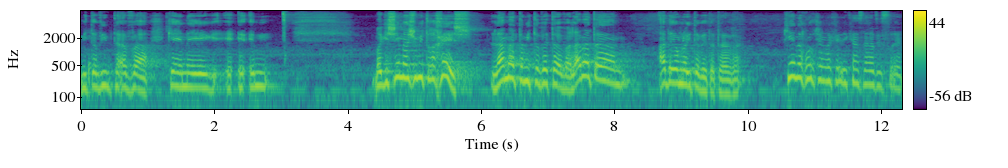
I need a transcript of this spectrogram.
מתאבים תאווה, כן, אה, אה, אה, הם מרגישים משהו מתרחש. למה אתה מתאווה תאווה? למה אתה עד היום לא התאווית תאווה? כי אנחנו מתחילים להיכנס לארץ ישראל.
